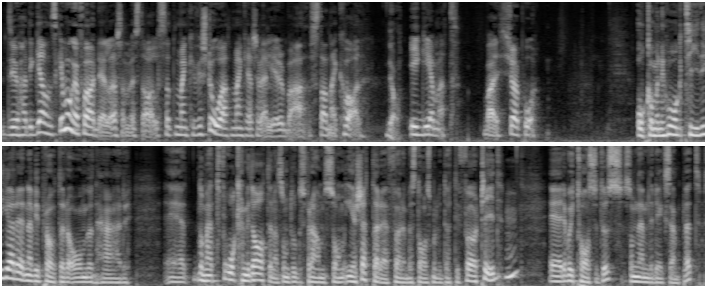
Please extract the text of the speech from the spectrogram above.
du hade ganska många fördelar som Vestal, så att man kan förstå att man kanske väljer att bara stanna kvar Ja. i gamet. Bara kör på. Och kommer ni ihåg tidigare när vi pratade om den här de här två kandidaterna som togs fram som ersättare för en vestal som hade dött i förtid. Eh, det var ju Tacitus som nämnde det exemplet.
